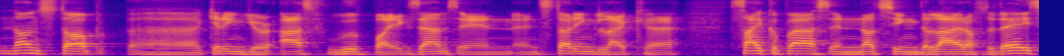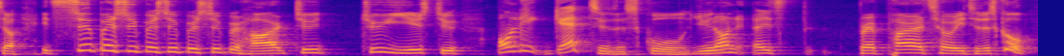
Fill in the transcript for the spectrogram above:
non-stop uh, getting your ass whooped by exams and and studying like uh, psychopaths and not seeing the light of the day. So it's super super super super hard to two years to only get to the school. You don't it's preparatory to the school.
